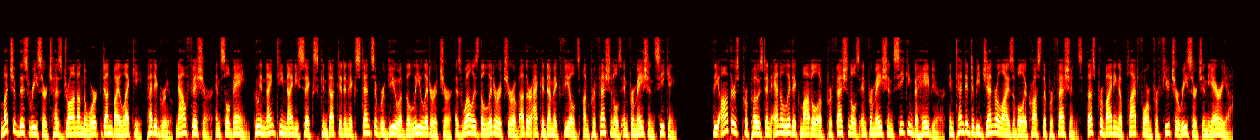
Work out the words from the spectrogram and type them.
Much of this research has drawn on the work done by Leckie, Pettigrew now Fisher and Sylvain, who in 1996 conducted an extensive review of the Lee literature as well as the literature of other academic fields on professionals' information seeking. The authors proposed an analytic model of professionals' information-seeking behavior, intended to be generalizable across the professions, thus providing a platform for future research in the area.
